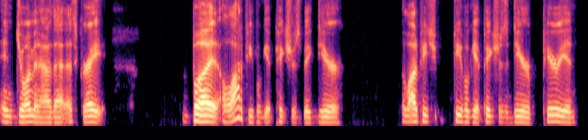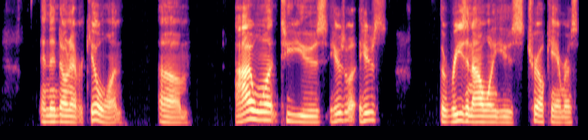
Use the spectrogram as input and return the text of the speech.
enjoyment out of that that's great but a lot of people get pictures big deer a lot of pe- people get pictures of deer period and then don't ever kill one um, i want to use here's what here's the reason i want to use trail cameras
